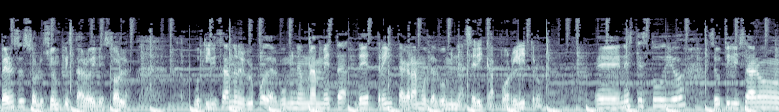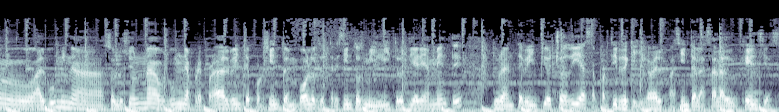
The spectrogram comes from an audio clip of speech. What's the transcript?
versus solución cristaloide sola, utilizando en el grupo de albúmina una meta de 30 gramos de albúmina sérica por litro. En este estudio se utilizaron albúmina, solución, una albúmina preparada al 20% en bolos de 300 mililitros diariamente durante 28 días a partir de que llegaba el paciente a la sala de urgencias.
